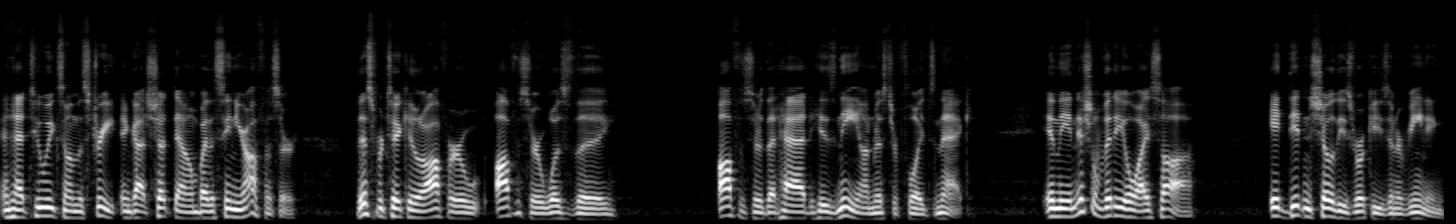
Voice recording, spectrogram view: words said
and had two weeks on the street and got shut down by the senior officer. This particular officer was the officer that had his knee on Mr. Floyd's neck. In the initial video I saw, it didn't show these rookies intervening.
